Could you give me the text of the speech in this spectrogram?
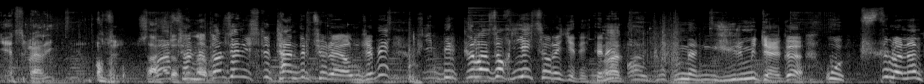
Getməli. Otur, Vay sakit sen neden sen işte tendir çöreği alınca bir, bir glazok ye sonra gidelim. Ne? Ay Evet. yok ben 20 dakika o üstülenen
